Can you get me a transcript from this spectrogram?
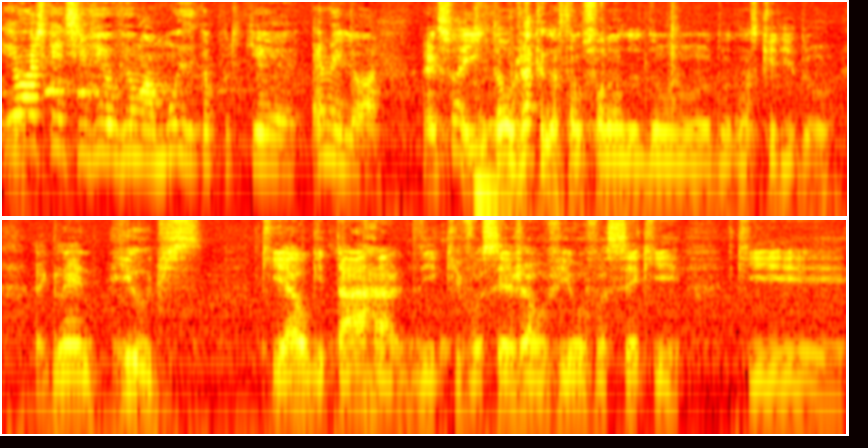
E eu acho que a gente devia ouvir uma música porque é melhor. É isso aí. Então, já que nós estamos falando do, do nosso querido eh, Glenn Hughes, que é o guitarra de que você já ouviu, você que, que,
